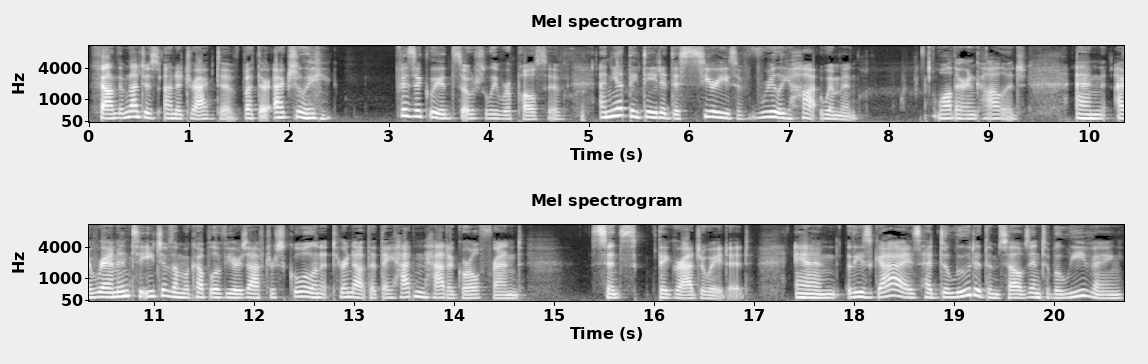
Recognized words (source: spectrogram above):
found them not just unattractive, but they're actually physically and socially repulsive. And yet they dated this series of really hot women while they're in college. And I ran into each of them a couple of years after school, and it turned out that they hadn't had a girlfriend since they graduated. And these guys had deluded themselves into believing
